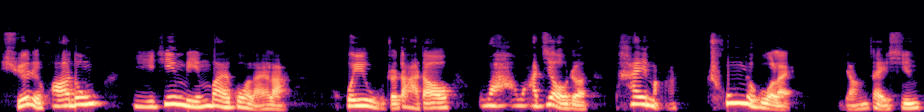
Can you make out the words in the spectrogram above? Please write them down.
雪里花东已经明白过来了，挥舞着大刀，哇哇叫着，拍马冲了过来。杨再兴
